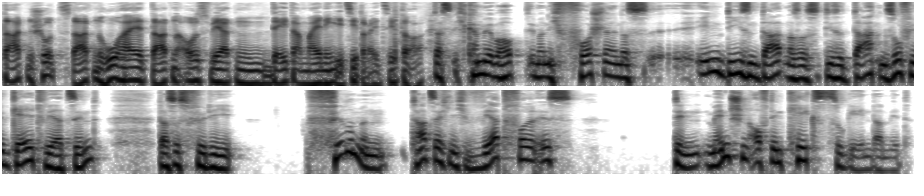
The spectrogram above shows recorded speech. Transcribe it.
Datenschutz, Datenhoheit, Daten auswerten, Data Mining etc. etc. Das, ich kann mir überhaupt immer nicht vorstellen, dass in diesen Daten, also dass diese Daten so viel Geld wert sind, dass es für die Firmen tatsächlich wertvoll ist, den Menschen auf den Keks zu gehen damit.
